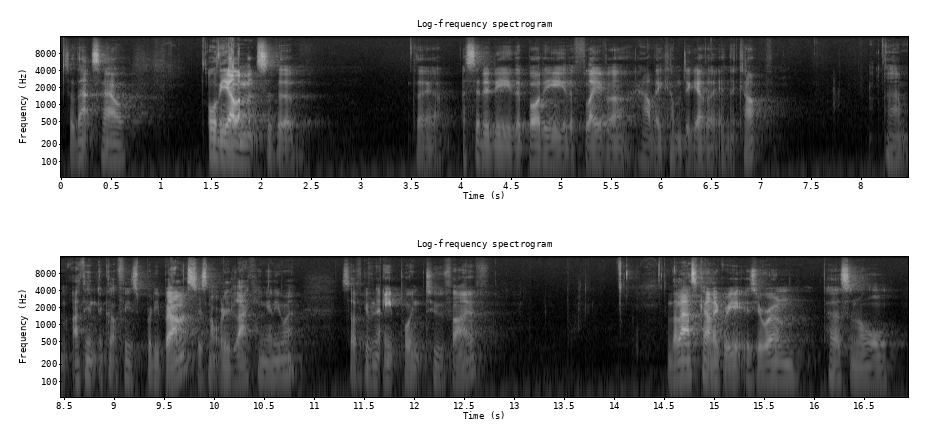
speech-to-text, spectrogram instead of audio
So that's how all the elements of the, the acidity, the body, the flavor, how they come together in the cup. Um, I think the coffee is pretty balanced, it's not really lacking anywhere. So I've given it 8.25. And the last category is your own personal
